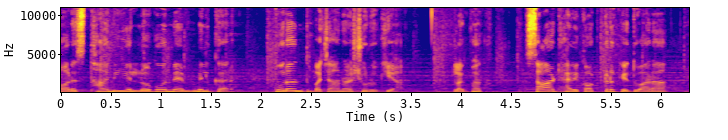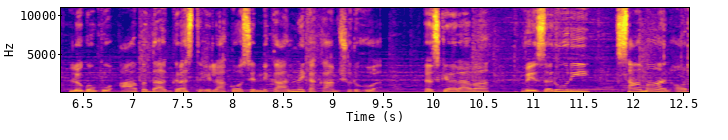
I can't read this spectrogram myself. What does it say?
और स्थानीय लोगों ने मिलकर तुरंत बचाना शुरू किया। लगभग 60 हेलीकॉप्टर के द्वारा लोगों को आपदाग्रस्त इलाकों से निकालने का काम शुरू हुआ। इसके अलावा वे ज़रूरी सामान और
